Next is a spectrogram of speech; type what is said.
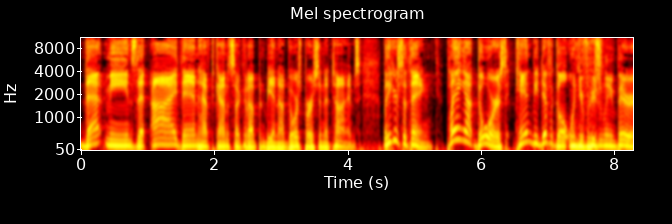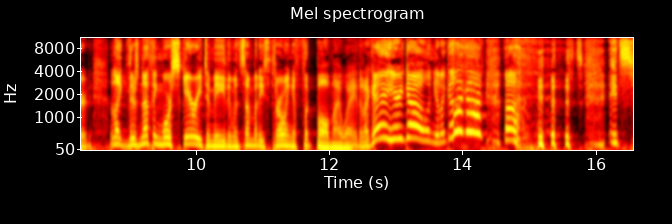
that means that I then have to kind of suck it up and be an outdoors person at times. But here's the thing playing outdoors can be difficult when you're visually impaired. Like, there's nothing more scary to me than when somebody's throwing a football my way. They're like, "Hey, here you go," and you're like, "Oh my God!" Uh, it's, it's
